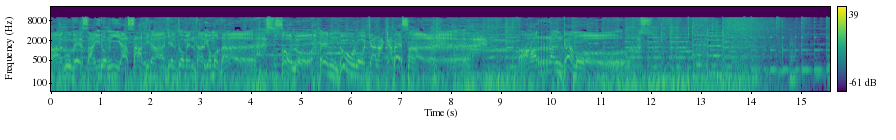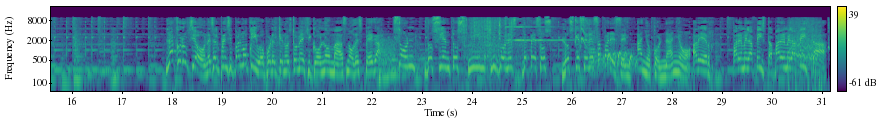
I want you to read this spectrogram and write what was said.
Agudeza, ironía, sátira y el comentario mordaz. Solo en duro y a la cabeza. ¡Arrancamos! La corrupción es el principal motivo por el que nuestro México no más no despega. Son 200 mil millones de pesos los que se desaparecen año con año. A ver, párenme la pista, párenme la pista.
